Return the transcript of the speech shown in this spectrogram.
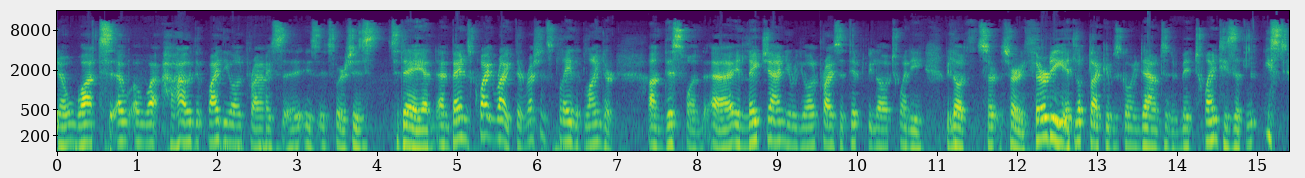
know what, uh, uh, what how the, why the oil price is, is where it is today. And, and Ben's quite right. The Russians play the blinder on this one. Uh, in late January, the oil price had dipped below 20, below sorry 30. It looked like it was going down to the mid 20s at least.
